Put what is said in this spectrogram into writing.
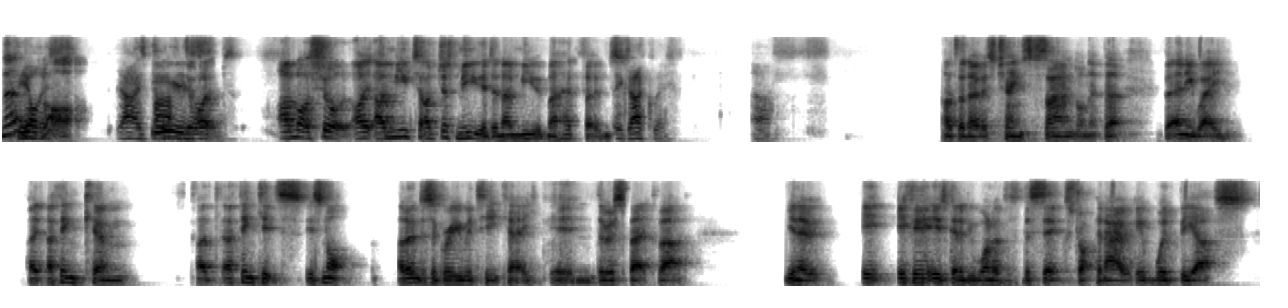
No, Be I'm honest. not. Yeah, it's bad I'm not sure. I, I mute. I've just muted and unmuted my headphones. Exactly. Oh. I don't know. It's changed the sound on it, but but anyway, I, I think um, I, I think it's it's not. I don't disagree with TK in the respect that you know it, if it is going to be one of the six dropping out, it would be us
